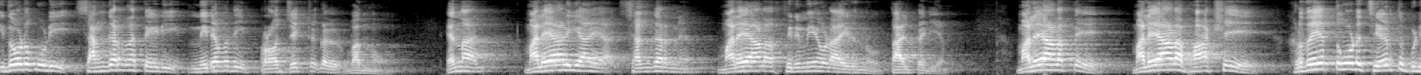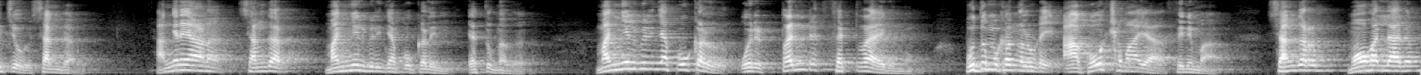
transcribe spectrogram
ഇതോടുകൂടി ശങ്കറിനെ തേടി നിരവധി പ്രോജക്റ്റുകൾ വന്നു. എന്നാൽ മലയാളിയായ ശങ്കറിന് മലയാള സിനിമയോടായിരുന്നു താല്പര്യം മലയാളത്തെ മലയാള ഭാഷയെ ഹൃദയത്തോട് ചേർത്ത് പിടിച്ചു ശങ്കർ. അങ്ങനെയാണ് ശങ്കർ മഞ്ഞിൽ വിരിഞ്ഞ പൂക്കളിൽ എത്തുന്നത്. മഞ്ഞിൽ വിരിഞ്ഞ പൂക്കൾ ഒരു ട്രെൻഡ് സെറ്ററായിരുന്നു. പുതുമുഖങ്ങളുടെ ആഘോഷമായ സിനിമ. ശങ്കറും മോഹൻലാലും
